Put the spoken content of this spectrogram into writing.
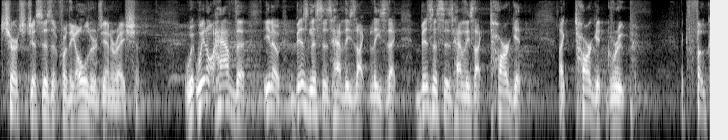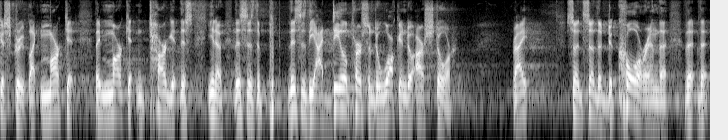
Church just isn't for the older generation. We, we don't have the, you know, businesses have these like, these like, businesses have these like target, like target group like focus group like market they market and target this you know this is the this is the ideal person to walk into our store right so, so the decor and the, the, the,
